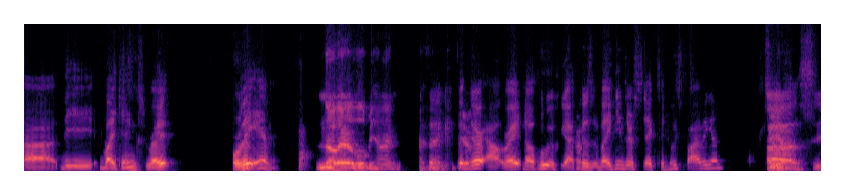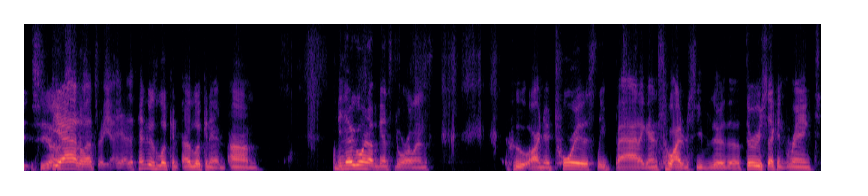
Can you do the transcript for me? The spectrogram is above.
uh, the Vikings, right? Or are they in? No, they're a little behind. I think. They- Yeah. They're out, right? No, who? Yeah, because Vikings are six, and who's five again? Uh, Se- Seahawks. Seattle. That's right. Yeah, yeah. The Panthers looking are looking in. Um, I mean, they're going up against New Orleans, who are notoriously bad against the wide receivers. They're the 32nd ranked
